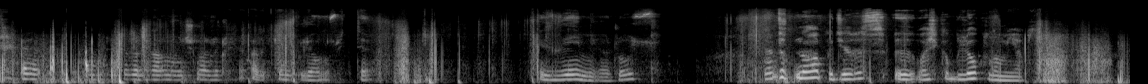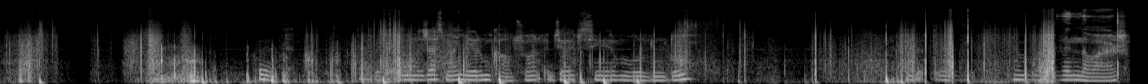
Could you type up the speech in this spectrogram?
Evet. Arkadaşlar kalmamışım. Arıkken videomuz bitti. İzleyemiyoruz. Artık ne yapacağız? Ee, Başka blokla mı yapsak? Evet. Evet. Oyun resmen yarım kaldı şu an. Acayip sinirim bozuldu. Hem merdiven de var.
